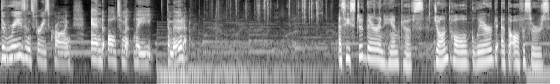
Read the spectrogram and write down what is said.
the reasons for his crime, and ultimately the murder. As he stood there in handcuffs, John Tawell glared at the officers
